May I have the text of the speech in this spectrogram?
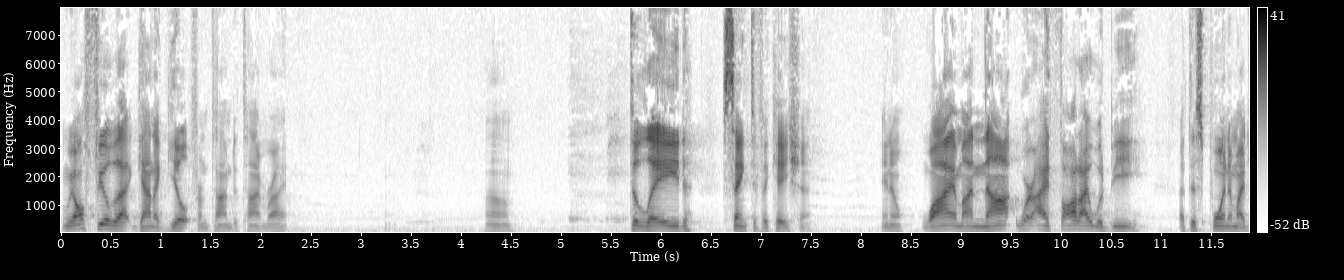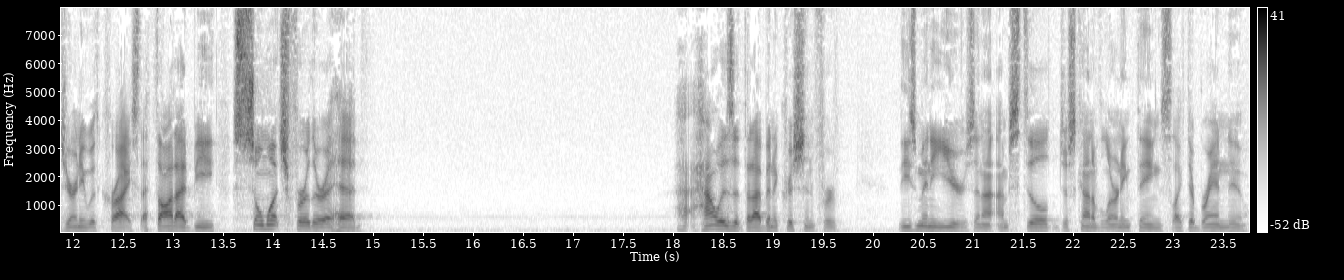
And we all feel that kind of guilt from time to time, right? Um, delayed sanctification. You know, why am I not where I thought I would be at this point in my journey with Christ? I thought I'd be so much further ahead. How is it that I've been a Christian for these many years and I'm still just kind of learning things like they're brand new? All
